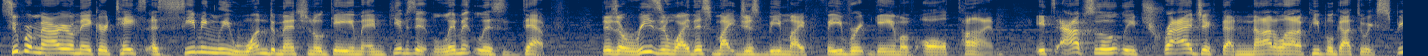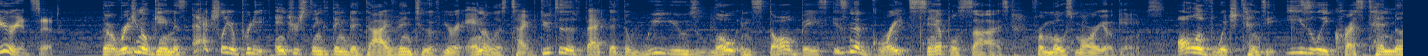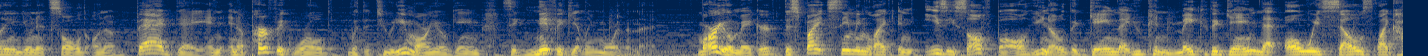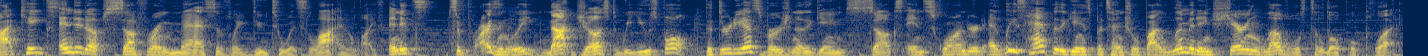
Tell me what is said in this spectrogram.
Super Mario Maker takes a seemingly one-dimensional game and gives it limitless depth. There's a reason why this might just be my favorite game of all time. It's absolutely tragic that not a lot of people got to experience it. The original game is actually a pretty interesting thing to dive into if you're an analyst type due to the fact that the Wii U's low install base isn't a great sample size for most Mario games, all of which tend to easily crest 10 million units sold on a bad day and in a perfect world with a 2D Mario game significantly more than that. Mario Maker, despite seeming like an easy softball, you know, the game that you can make the game that always sells like hotcakes, ended up suffering massively due to its lot in life. And it's surprisingly not just Wii U's fault. The 3DS version of the game sucks and squandered at least half of the game's potential by limiting sharing levels to local play.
